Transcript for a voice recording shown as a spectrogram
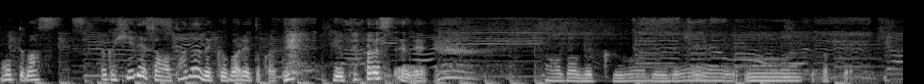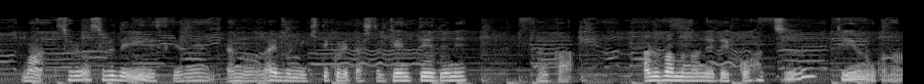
思ってます。なんかヒデさんはタダで配れとかって 言ってましたよね。タダで配るね。うーん、とかって。まあ、それはそれでいいですけどね。あの、ライブに来てくれた人限定でね、なんか、アルバムのね、レコ発っていうのかな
